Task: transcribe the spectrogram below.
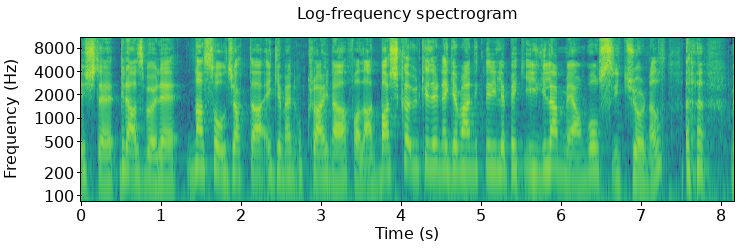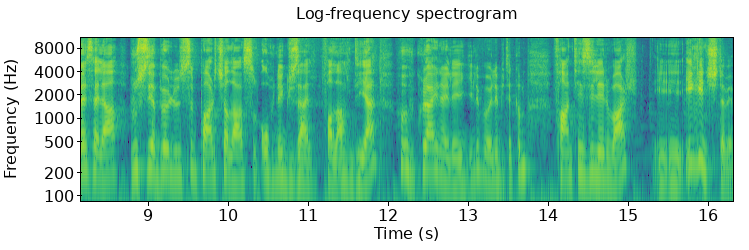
işte biraz böyle nasıl olacak da egemen Ukrayna falan başka ülkelerin egemenlikleriyle pek ilgilenmeyen Wall Street Journal mesela Rusya bölünsün parçalansın oh ne güzel falan diyen Ukrayna ile ilgili böyle bir takım fantezileri var İlginç tabii.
